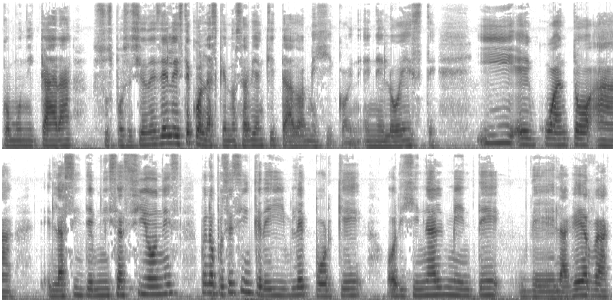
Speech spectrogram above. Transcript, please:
comunicara sus posesiones del este con las que nos habían quitado a México en, en el oeste. Y en cuanto a las indemnizaciones, bueno, pues es increíble porque originalmente de la guerra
